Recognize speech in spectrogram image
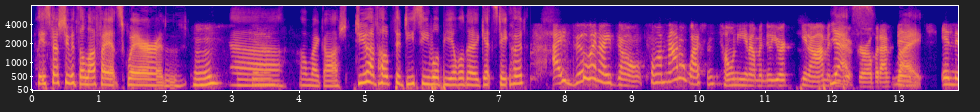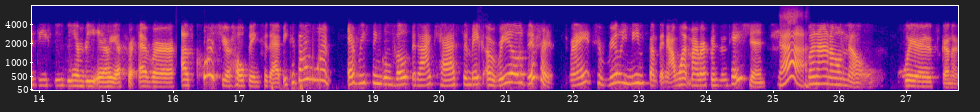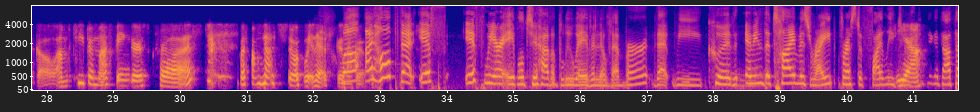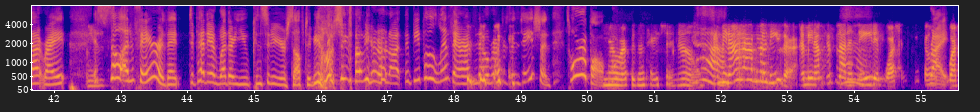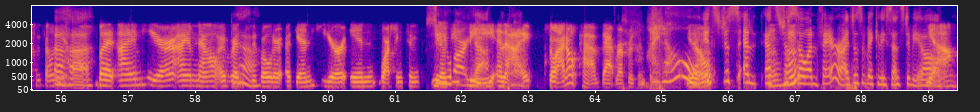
especially with the Lafayette Square and Hmm? uh, oh my gosh. Do you have hope that D.C. will be able to get statehood? I do and I don't. So I'm not a Washingtonian. I'm a New York, you know, I'm a New York girl, but I've been Right. in the DC DMV area forever. Of course, you're hoping for that because I want every single vote that I cast to make a real difference, right? To really mean something. I want my representation, Yeah. but I don't know where it's going to go. I'm keeping my fingers crossed, but I'm not sure where that's going to Well, go. Well, I hope that if if we are able to have a blue wave in November, that we could. I mean, the time is right for us to finally do Yeah. something about that. Right? Yeah. It's so unfair that depending on whether you consider yourself to be Washingtonian or not, the people who live there have no representation. It's horrible. No representation, no. Yeah. I mean, I have none either. I mean, I'm just not a native Washington Right. Washingtonian. Uh huh. But I am here. I am now a registered Yeah. voter again here in Washington, So you know, you DC, are, yeah. and Okay. I. So I don't have that I representation. know. You know? It's just and that's Mhm. just so unfair. It doesn't make any sense to me at all. Yeah.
